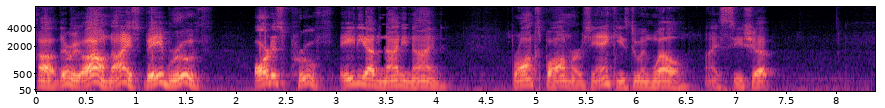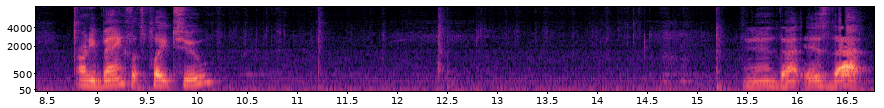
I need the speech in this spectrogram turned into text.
Ah, there we go. Oh, nice. Babe Ruth. Artist proof, 80 out of 99. Bronx Bombers, Yankees doing well. Nice, C-Shep. Ernie Banks, let's play two. And that is that.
